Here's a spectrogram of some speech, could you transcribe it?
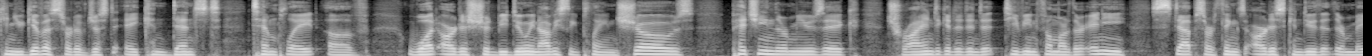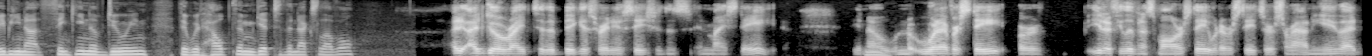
can you give us sort of just a condensed template of what artists should be doing? Obviously, playing shows, pitching their music, trying to get it into TV and film? Are there any steps or things artists can do that they're maybe not thinking of doing that would help them get to the next level? I'd go right to the biggest radio stations in my state. You know, mm. whatever state, or you know, if you live in a smaller state, whatever states are surrounding you, I'd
